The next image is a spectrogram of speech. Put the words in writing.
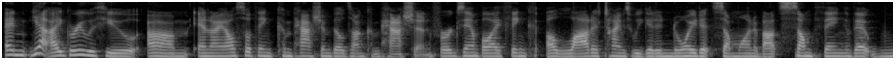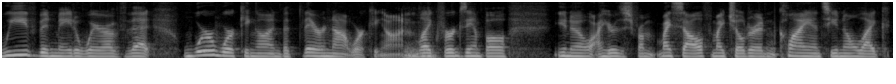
And yeah, I agree with you. Um, and I also think compassion builds on compassion. For example, I think a lot of times we get annoyed at someone about something that we've been made aware of that we're working on, but they're not working on. Like, for example, you know, I hear this from myself, my children, clients, you know, like,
